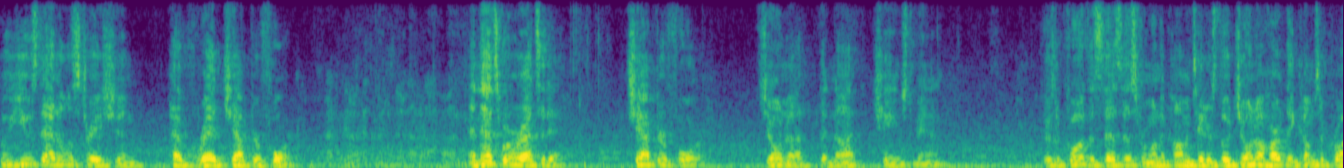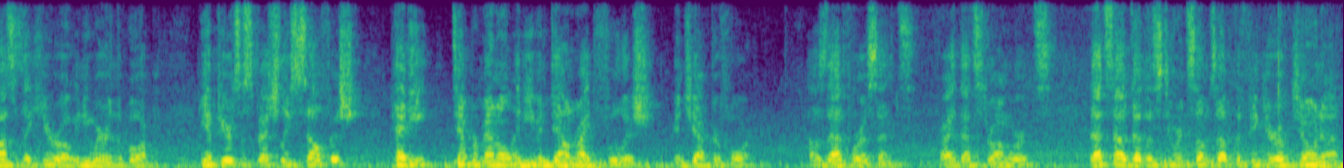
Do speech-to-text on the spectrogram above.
who use that illustration have read chapter four. And that's where we're at today. Chapter 4 Jonah, the not changed man. There's a quote that says this from one of the commentators though Jonah hardly comes across as a hero anywhere in the book, he appears especially selfish, petty, temperamental, and even downright foolish in chapter 4. How's that for a sentence? Right? That's strong words. That's how Douglas Stuart sums up the figure of Jonah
